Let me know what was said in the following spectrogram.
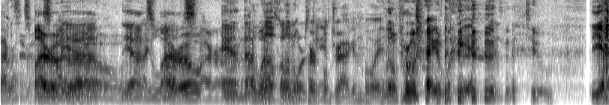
Spyro. Spyro? Spyro, Spyro. yeah yeah I love Spyro, Spyro. and that I one love Clone little Wars purple game. dragon boy. little purple dragon boy yeah, two. yeah.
